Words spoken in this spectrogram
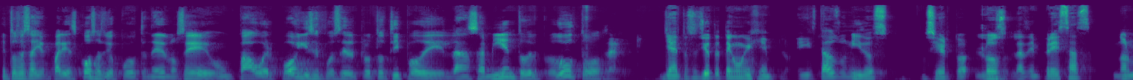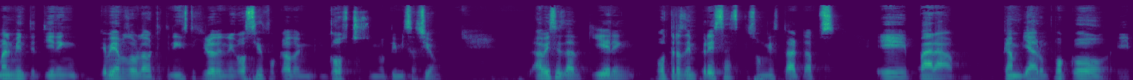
Entonces hay varias cosas. Yo puedo tener, no sé, un PowerPoint y se puede ser el prototipo de lanzamiento del producto. Ya, entonces yo te tengo un ejemplo. En Estados Unidos, ¿no es cierto? Los, las empresas normalmente tienen, ¿qué habíamos hablado? Que tienen este giro de negocio enfocado en costos, en optimización. A veces adquieren otras empresas que son startups eh, para cambiar un poco, eh,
